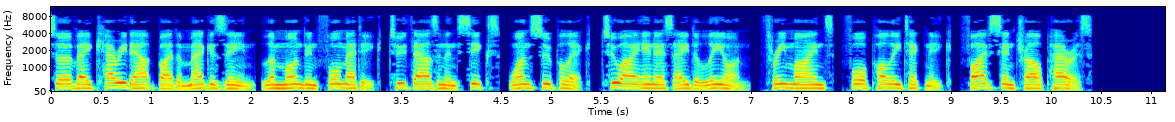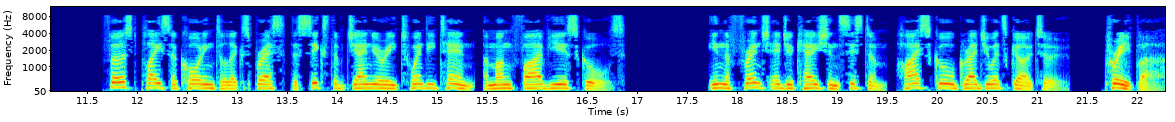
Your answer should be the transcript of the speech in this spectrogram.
survey carried out by the magazine Le Monde Informatique 2006, 1 Supélec, 2 INSA de Lyon, 3 Mines, 4 Polytechnique, 5 Centrale Paris. First place according to L'Express the 6th of January 2010 among 5-year schools. In the French education system, high school graduates go to prépa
